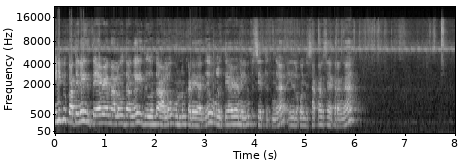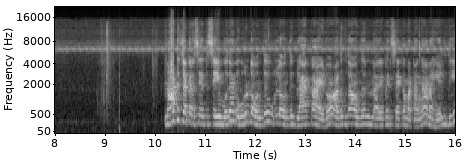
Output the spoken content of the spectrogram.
இனிப்பு பார்த்தீங்கன்னா இது தேவையான அளவு தாங்க. இது வந்து அளவு ஒன்றும் கிடையாது. உங்களுக்கு தேவையான இனிப்பு சேர்த்துக்குங்க. இதில் கொஞ்சம் சர்க்கரை சேர்க்குறேங்க. நாட்டு சக்கரை சேர்த்து செய்யும்போது அந்த உருண்டை வந்து உள்ளே வந்து பிளாக்காக ஆகிடும் அதுக்கு தான் வந்து நிறைய பேர் சேர்க்க மாட்டாங்க. ஆனால் ஹெல்தி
